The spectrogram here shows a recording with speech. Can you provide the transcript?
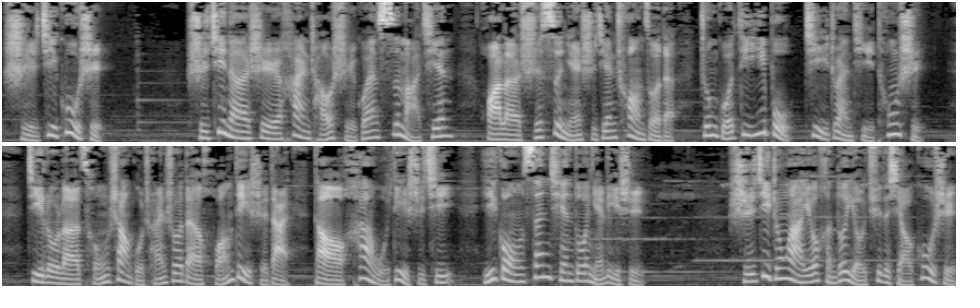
史记》故事。《史记》呢是汉朝史官司马迁花了十四年时间创作的中国第一部纪传体通史。记录了从上古传说的黄帝时代到汉武帝时期，一共三千多年历史。《史记》中啊有很多有趣的小故事。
